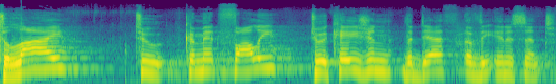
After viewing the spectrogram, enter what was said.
to lie, to commit folly, to occasion the death of the innocent.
